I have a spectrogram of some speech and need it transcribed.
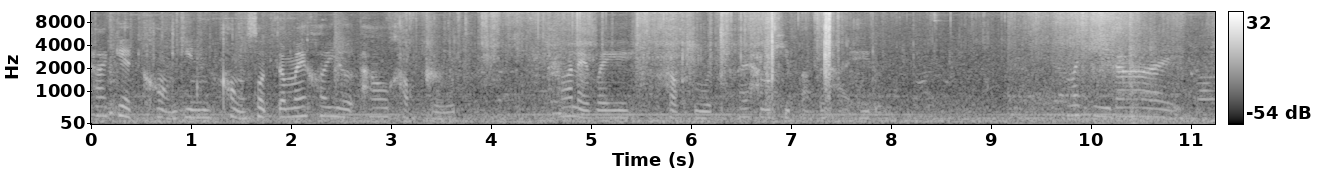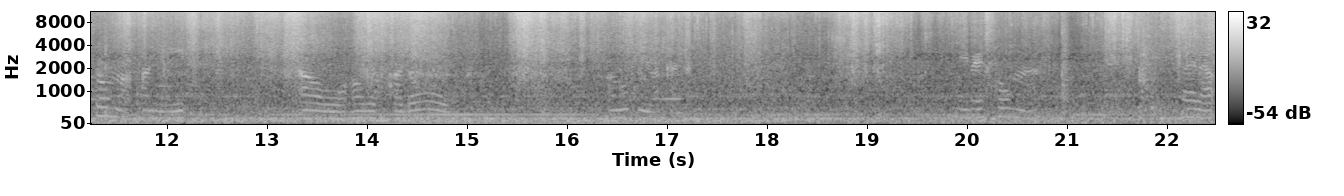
ทาร์เก็ตของกินของสดจะไม่ค่อยเยอะเท่าขับฟูดถ้าไหนไปขับฟูดให้ทำคลิปเราจะถ่ายให้ดู่อกี้ได้ส้มอะอันนี้ เอาเอาโวคาโดเอาลูกนี้ละกันนี่ได้ส้มนะ ได้แล้ว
